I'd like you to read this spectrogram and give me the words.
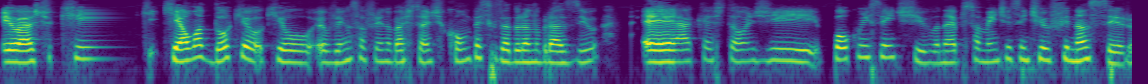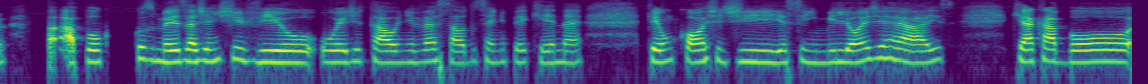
eu acho que, que é uma dor que, eu, que eu, eu venho sofrendo bastante como pesquisadora no Brasil, é a questão de pouco incentivo, né? Principalmente incentivo financeiro. Há poucos meses a gente viu o edital universal do CNPq, né, ter um corte de assim milhões de reais, que acabou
